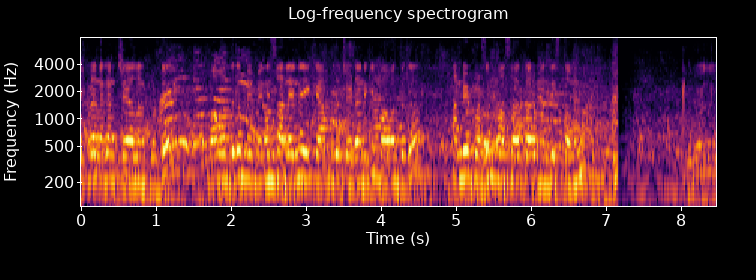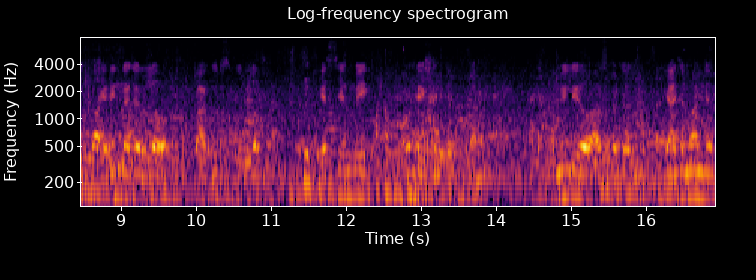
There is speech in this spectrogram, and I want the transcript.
ఎక్కడైనా కానీ చేయాలనుకుంటే మా వంతుగా మేము ఎన్నిసార్లు అయినా ఈ క్యాంపులు చేయడానికి మా వంతుగా హండ్రెడ్ పర్సెంట్ మా సహకారం అందిస్తాము. ఈరోజు కెరీన్ నగర్లో ఠాగూర్ స్కూల్లో ఎస్ఎంబి ఫౌండేషన్ తరఫున అమీలియో హాస్పిటల్ యాజమాన్యం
